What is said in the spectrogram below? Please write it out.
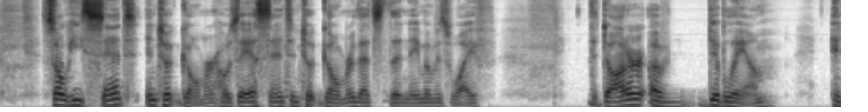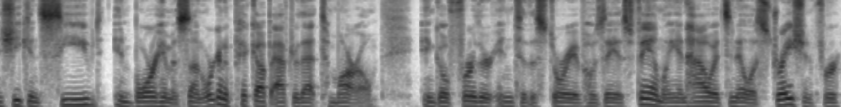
so he sent and took Gomer. Hosea sent and took Gomer. That's the name of his wife, the daughter of Diblaim, and she conceived and bore him a son. We're going to pick up after that tomorrow and go further into the story of Hosea's family and how it's an illustration for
